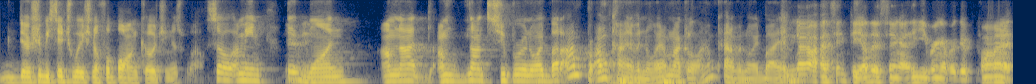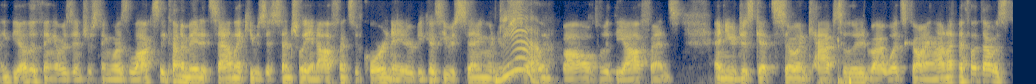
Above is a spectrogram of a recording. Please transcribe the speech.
There should be situational football in coaching as well. So I mean, they yeah. won. I'm not I'm not super annoyed, but I'm I'm kind of annoyed. I'm not gonna lie, I'm kind of annoyed by it. No, I think the other thing, I think you bring up a good point. I think the other thing that was interesting was Locksley kind of made it sound like he was essentially an offensive coordinator because he was saying when you're yeah. so involved with the offense and you just get so encapsulated by what's going on. I thought that was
